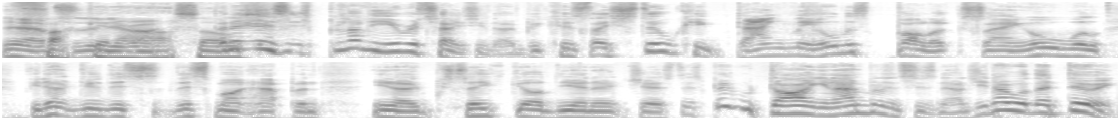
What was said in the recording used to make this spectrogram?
Yeah, fucking right. arseholes. But it is, it's bloody irritating though because they still keep dangling all this bollocks saying, "Oh well, if you don't do this, this might happen." You know, safeguard the NHS. There's people dying in ambulances now. Do you know what they're doing?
